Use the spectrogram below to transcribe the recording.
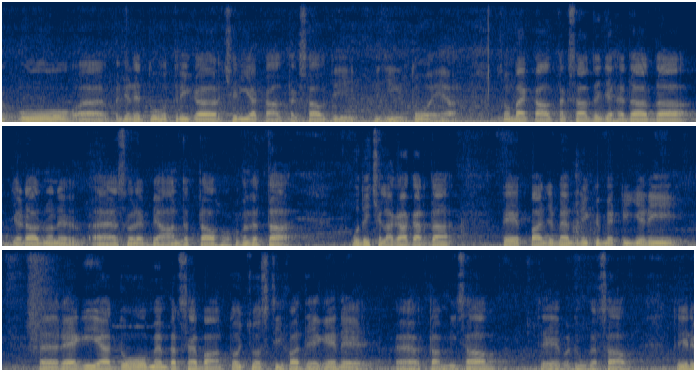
ਉਹ ਜਿਹੜੇ 2 ਤਰੀਕ ਸ਼੍ਰੀ ਅਕਾਲ ਤਖਤ ਸਾਹਿਬ ਦੀ ਵਜ਼ੀਰ ਤੋਂ ਹੋਏ ਆ। ਸੋ ਮੈਂ ਅਕਾਲ ਤਖਤ ਸਾਹਿਬ ਦੇ ਜਹੇਦਾਰ ਦਾ ਜਿਹੜਾ ਉਹਨਾਂ ਨੇ ਇਸ ਵੇਲੇ ਬਿਆਨ ਦਿੱਤਾ, ਹੁਕਮ ਦਿੱਤਾ, ਉਹਦੀ ਸ਼ਲਾਘਾ ਕਰਦਾ ਤੇ ਪੰਜ ਮੈਂਬਰੀ ਕਮੇਟੀ ਜਿਹੜੀ ਰਹਿ ਗਈ ਆ। ਦੋ ਮੈਂਬਰ ਸਾਹਿਬਾਨ ਤੋਂ ਜੋ ਅਸਤੀਫਾ ਦੇ ਗਏ ਨੇ ਧਾਮੀ ਸਾਹਿਬ ਤੇ ਬਡੂੰਗਰ ਸਾਹਿਬ। ਤੇ ਜਿਹੜੇ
